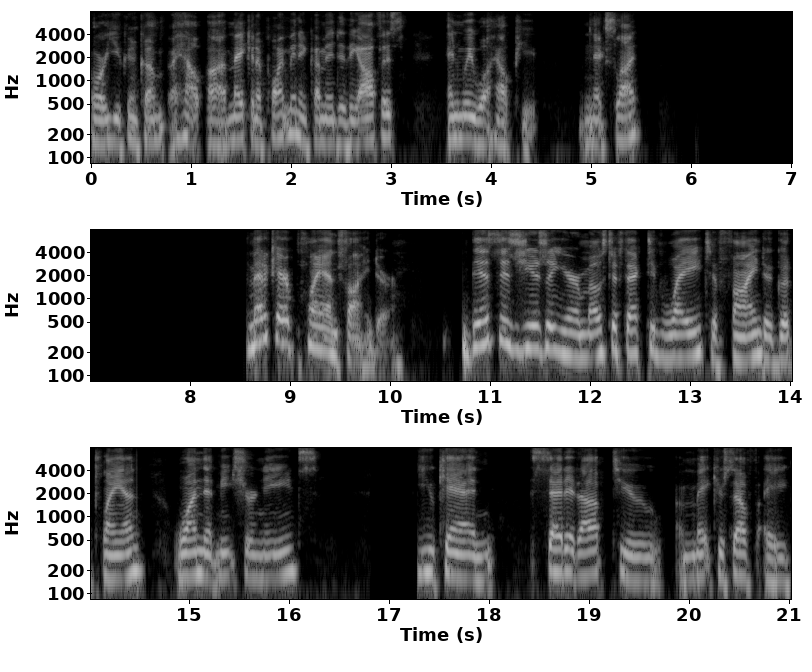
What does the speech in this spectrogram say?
or you can come help uh, make an appointment and come into the office and we will help you. Next slide. The Medicare Plan Finder. This is usually your most effective way to find a good plan, one that meets your needs. You can set it up to make yourself a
